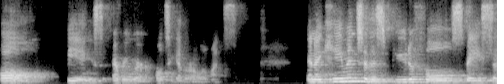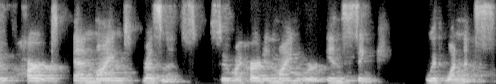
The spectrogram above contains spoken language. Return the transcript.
all beings everywhere, all together, all at once. And I came into this beautiful space of heart and mind resonance. So my heart and mind were in sync with oneness.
